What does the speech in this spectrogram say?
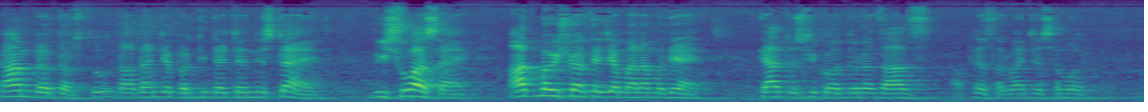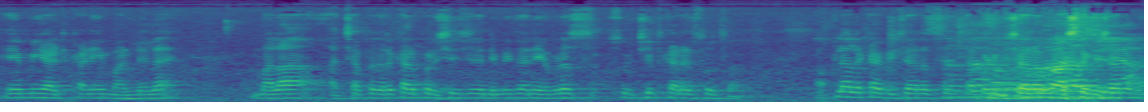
काम करत असतो दादांच्या प्रती त्याच्या निष्ठा आहेत विश्वास आहे आत्मविश्वास त्याच्या मनामध्ये आहे त्या दृष्टिकोनातूनच आज आपल्या सर्वांच्या समोर हे मी या ठिकाणी मांडलेलं आहे. मला आजच्या पत्रकार परिषदेच्या निमित्ताने एवढंच सूचित करायचं होतं. आपल्याला काय विचारायचं असेल तर आपण विचारावं असं विचारावं.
